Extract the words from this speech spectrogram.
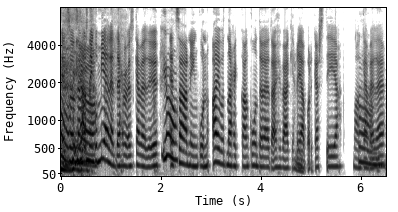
Että se on semmoista niin kuin mielenterveyskävelyä, että saa niin kuin aivot narikkaan kuuntelemaan jotain hyvää kirjaa mm. podcastia ja vaan kävelee.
